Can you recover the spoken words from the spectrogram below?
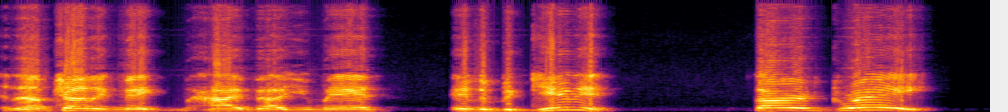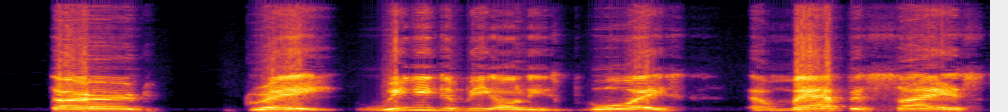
And I'm trying to make high value man in the beginning, third grade, third grade. We need to be on these boys, uh, math and science,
